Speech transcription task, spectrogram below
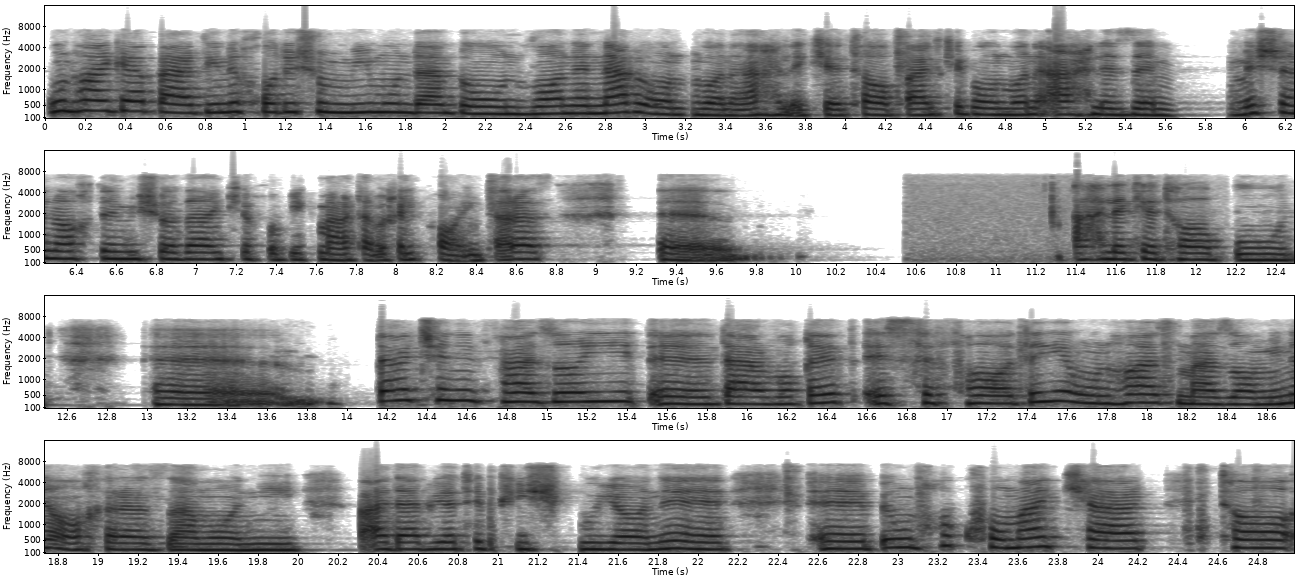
اونها اگر بر دین خودشون میموندن به عنوان نه به عنوان اهل کتاب بلکه به عنوان اهل زمه شناخته می‌شدن که خب یک مرتبه خیلی پایین تر از اهل کتاب بود. در چنین فضایی در واقع استفاده اونها از مزامین آخر از زمانی و ادبیات پیشگویانه به اونها کمک کرد تا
